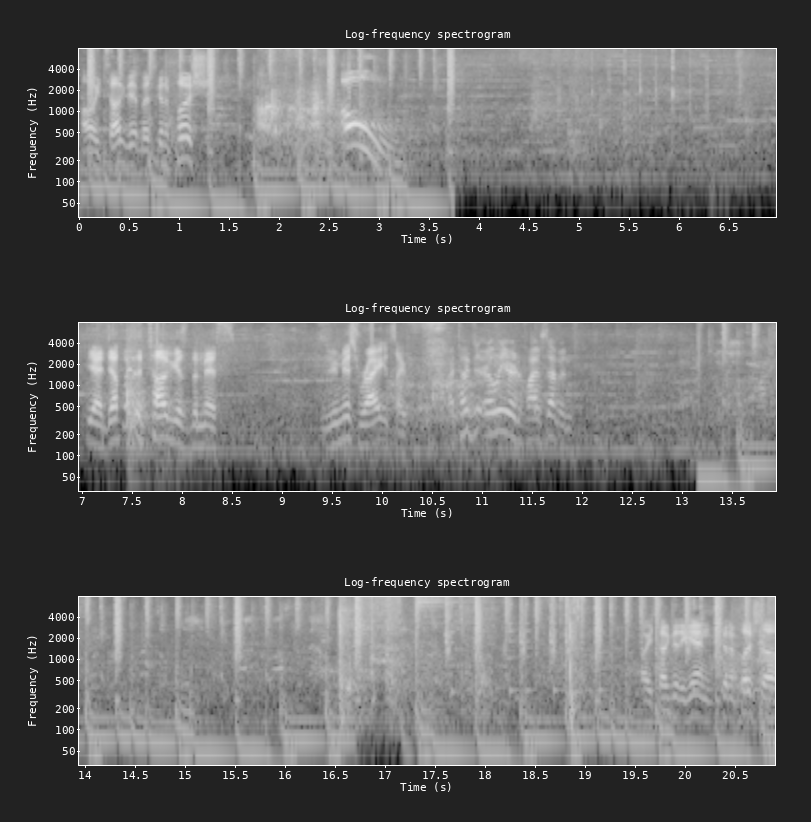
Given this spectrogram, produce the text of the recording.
Oh, he tugged it, but it's gonna push. Oh! Yeah, definitely the tug is the miss. Because if you miss right, it's like, I tugged it earlier in 5-7. oh, he tugged it again. It's gonna push though.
